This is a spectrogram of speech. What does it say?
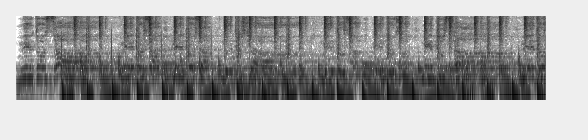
Medusa, medusa.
